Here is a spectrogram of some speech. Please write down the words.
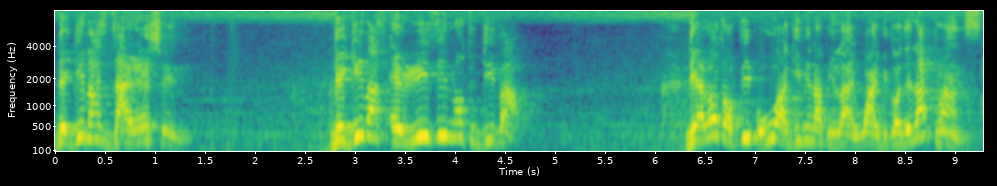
They give us direction. They give us a reason not to give up. There are a lot of people who are giving up in life. Why? Because they lack plans.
